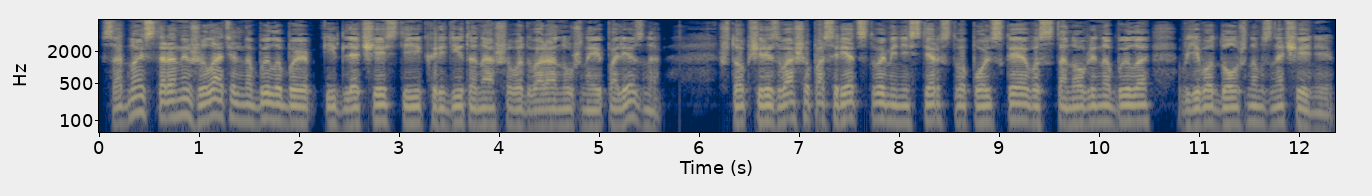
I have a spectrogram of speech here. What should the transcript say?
С одной стороны, желательно было бы и для чести и кредита нашего двора нужно и полезно — чтоб через ваше посредство Министерство Польское восстановлено было в его должном значении.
